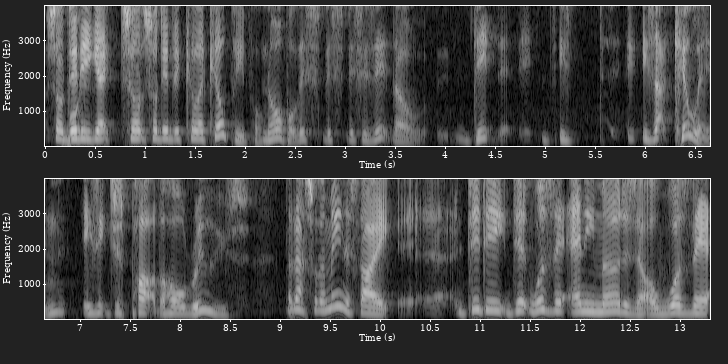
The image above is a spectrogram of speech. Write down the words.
So did he get? So, so did the killer kill people? No, but this this this is it though. Did is is that killing? Is it just part of the whole ruse? But that's what I mean. It's like, uh, did he? Did was there any murders there, or was there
